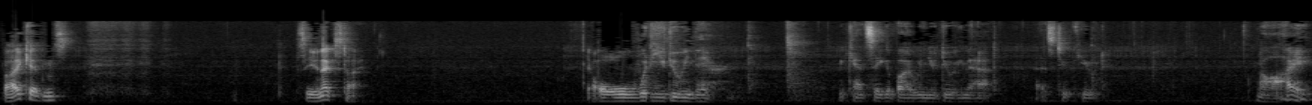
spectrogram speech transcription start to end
Bye, kittens. See you next time. Oh, what are you doing there? We can't say goodbye when you're doing that. That's too cute. Oh, hi.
